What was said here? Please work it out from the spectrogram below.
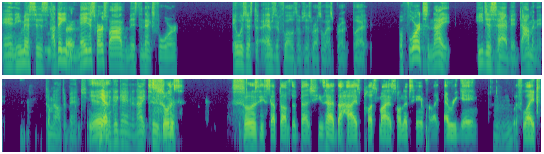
And he missed his I think he made his first five, missed the next four. It was just the ebbs and flows of just Russell Westbrook. But before tonight, he just had been dominant coming off the bench. Yeah. He had a good game tonight too. So but- as, soon as he stepped off the bench, he's had the highest plus minus on the team for like every game Mhm. with like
